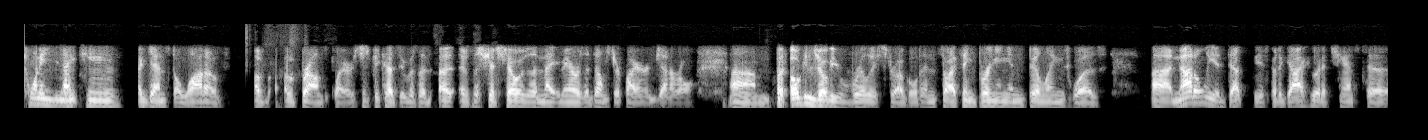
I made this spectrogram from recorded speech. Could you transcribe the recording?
2019 against a lot of of, of Browns players just because it was a, a, it was a shit show, it was a nightmare, it was a dumpster fire in general. Um, but Ogunjobi really struggled, and so I think bringing in Billings was uh, not only a depth piece, but a guy who had a chance to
